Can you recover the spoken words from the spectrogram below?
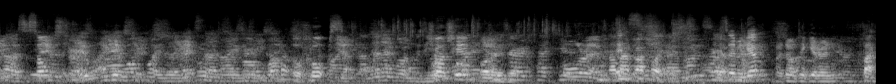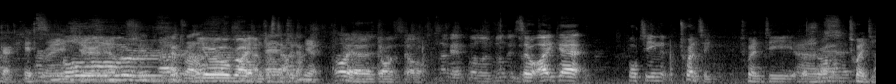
That's assault. Or corpse. Charge here. Four out. Not bad. Same again. I don't think you're in Backer, hits. range there now. How 12. You're alright, I'm just Uh, attacking. Yeah, Oh yeah, John's got it. Okay, well, I've nothing to So I get 14, 20. 20 and 20.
